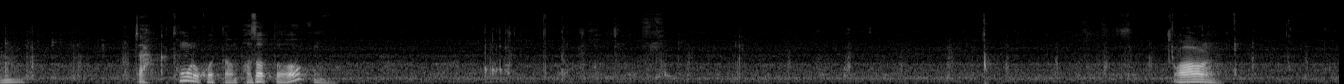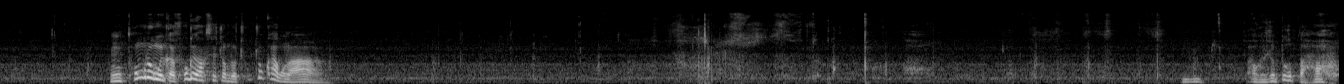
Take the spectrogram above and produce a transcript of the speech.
음. 자, 통으로 구웠던 버섯도 음. 어. 음, 통으로 먹으니까 속이 확실히 좀 더 촉촉하구나. 아, 이거 좀 뜨겁다. 아.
